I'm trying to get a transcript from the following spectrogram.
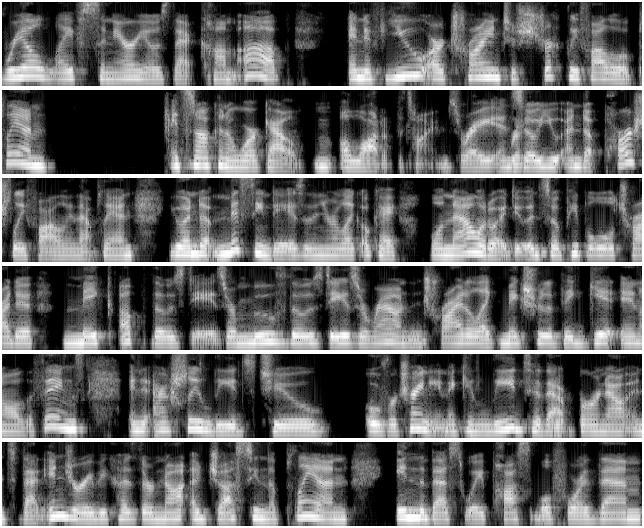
real life scenarios that come up. And if you are trying to strictly follow a plan, it's not going to work out a lot of the times, right? And Right. so you end up partially following that plan. You end up missing days, and then you're like, okay, well, now what do I do? And so people will try to make up those days or move those days around and try to like make sure that they get in all the things. And it actually leads to overtraining. It can lead to that burnout and to that injury because they're not adjusting the plan in the best way possible for them,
